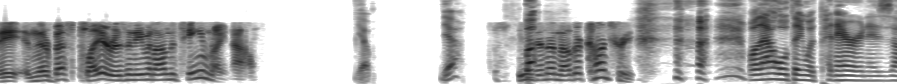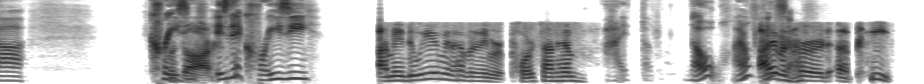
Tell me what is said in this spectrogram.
They and their best player isn't even on the team right now. Yeah. He's But- in another country. well, that whole thing with Panarin is uh, crazy. Bizarre. Isn't it crazy? I mean, do we even have any reports on him? I no, I don't. Think I haven't so. heard a peep,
